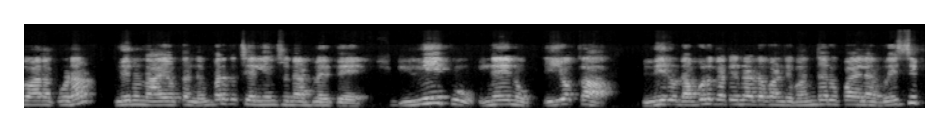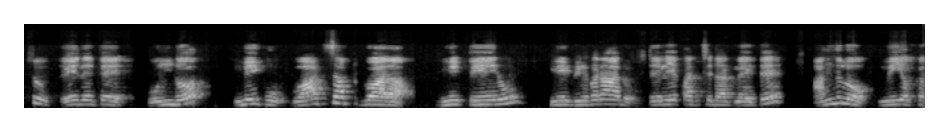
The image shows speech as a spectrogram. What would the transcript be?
ద్వారా కూడా మీరు నా యొక్క నెంబర్కు చెల్లించినట్లయితే మీకు నేను ఈ యొక్క మీరు డబ్బులు కట్టినటువంటి వంద రూపాయల రిసిప్ట్ ఏదైతే ఉందో మీకు వాట్సాప్ ద్వారా మీ పేరు మీ వివరాలు తెలియపరిచినట్లయితే అందులో మీ యొక్క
